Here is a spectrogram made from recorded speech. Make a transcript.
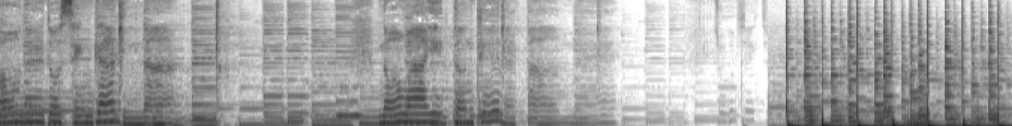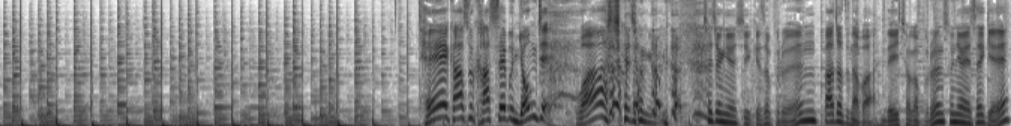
오늘도 생각이 나 너와 있던 그날 밤 대가수 갓세븐 영재 와 최정 최정현 씨께서 부른 빠져드나봐 네이처가 부른 소녀의 세계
